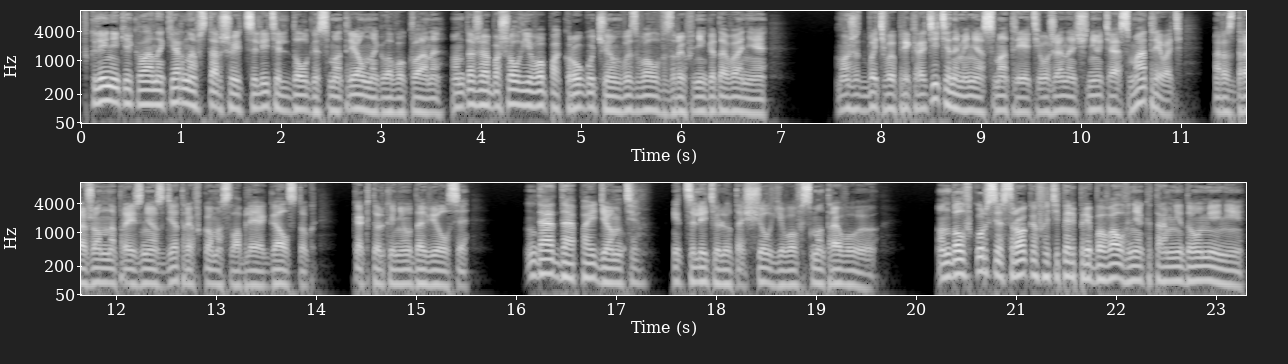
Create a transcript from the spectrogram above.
в клинике клана Кернов старший целитель долго смотрел на главу клана. Он даже обошел его по кругу, чем вызвал взрыв негодования. «Может быть, вы прекратите на меня смотреть и уже начнете осматривать?» раздраженно произнес дед, рывком ослабляя галстук, как только не удавился. «Да-да, пойдемте». И целитель утащил его в смотровую. Он был в курсе сроков и теперь пребывал в некотором недоумении.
